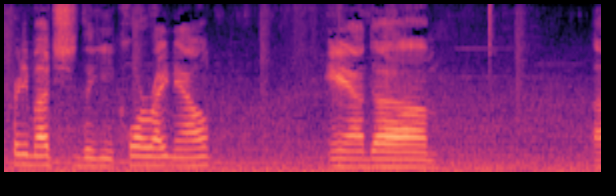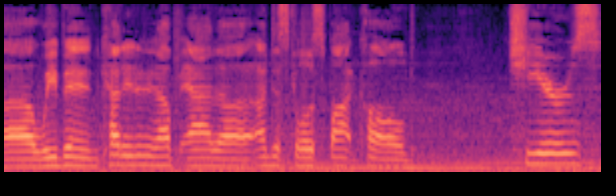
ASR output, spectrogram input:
pretty much the core right now. And um, uh, we've been cutting it up at an undisclosed spot called Cheers.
